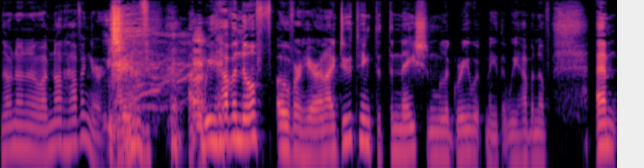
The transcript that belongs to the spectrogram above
No, no, no, I'm not having her. Have, we have enough over here. And I do think that the nation will agree with me that we have enough. Um,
